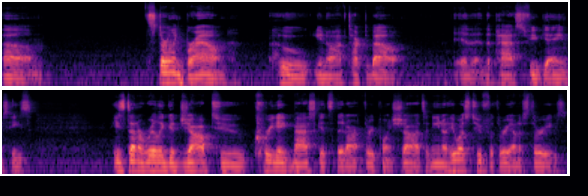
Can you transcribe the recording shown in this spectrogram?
Um, Sterling Brown, who you know I've talked about in the past few games, he's he's done a really good job to create baskets that aren't three point shots, and you know he was two for three on his threes,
